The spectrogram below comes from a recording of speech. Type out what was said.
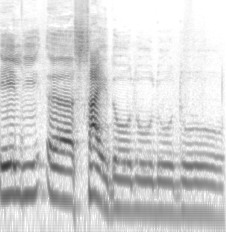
ele uh, sai do, do, do, do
